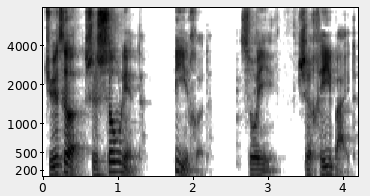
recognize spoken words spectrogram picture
决策是收敛的、闭合的，所以是黑白的。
